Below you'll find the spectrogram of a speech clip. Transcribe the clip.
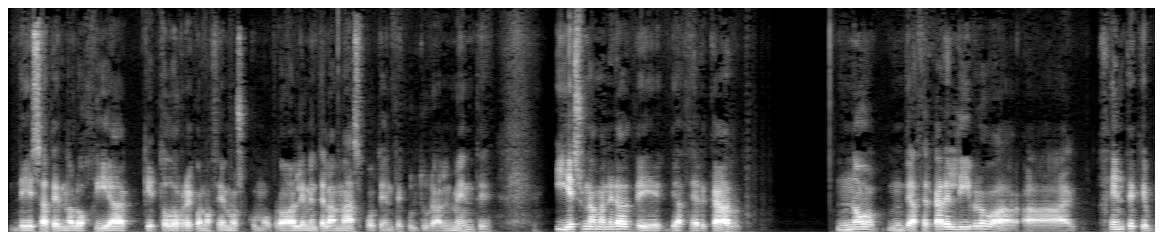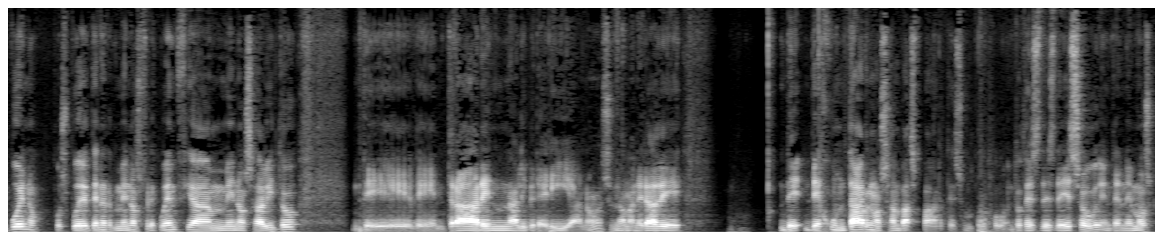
de esa tecnología que todos reconocemos como probablemente la más potente culturalmente y es una manera de, acercar no de acercar el libro a, gente que bueno pues puede tener menos frecuencia menos hábito de, de entrar en una librería no es una manera de, de, juntarnos ambas partes un poco. Entonces, desde eso entendemos,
